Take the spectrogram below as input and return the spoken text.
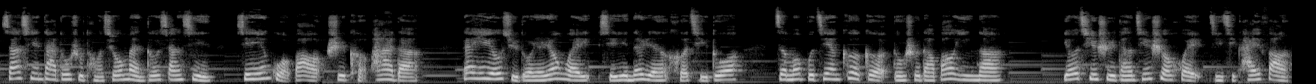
相信大多数同修们都相信邪淫果报是可怕的，但也有许多人认为邪淫的人何其多，怎么不见个个都受到报应呢？尤其是当今社会极其开放。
